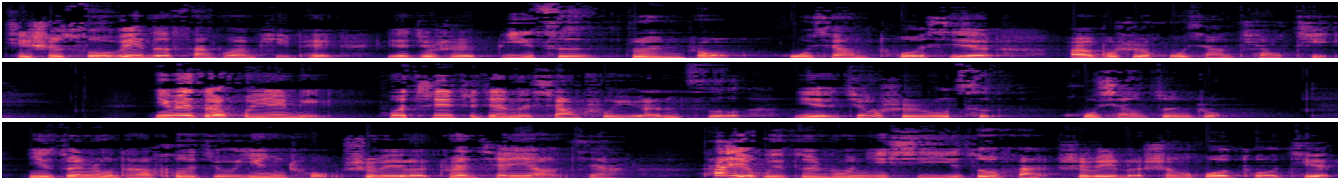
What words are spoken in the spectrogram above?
其实所谓的三观匹配，也就是彼此尊重、互相妥协，而不是互相挑剔。因为在婚姻里，夫妻之间的相处原则也就是如此，互相尊重。你尊重他喝酒应酬是为了赚钱养家，他也会尊重你洗衣做饭是为了生活妥帖。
